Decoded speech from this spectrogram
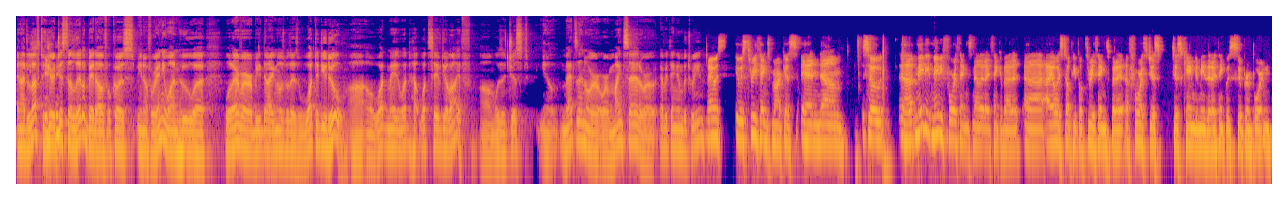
and I'd love to hear just a little bit of, of course, you know, for anyone who. Uh, will ever be diagnosed with this. What did you do? Uh, or what made what what saved your life? Um, was it just you know medicine or or mindset or everything in between? It was it was three things, Marcus, and um, so uh, maybe maybe four things. Now that I think about it, uh, I always tell people three things, but a, a, fourth just just came to me that I think was super important.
